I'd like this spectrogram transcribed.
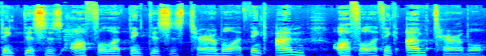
think this is awful. I think this is terrible. I think I'm awful. I think I'm terrible.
